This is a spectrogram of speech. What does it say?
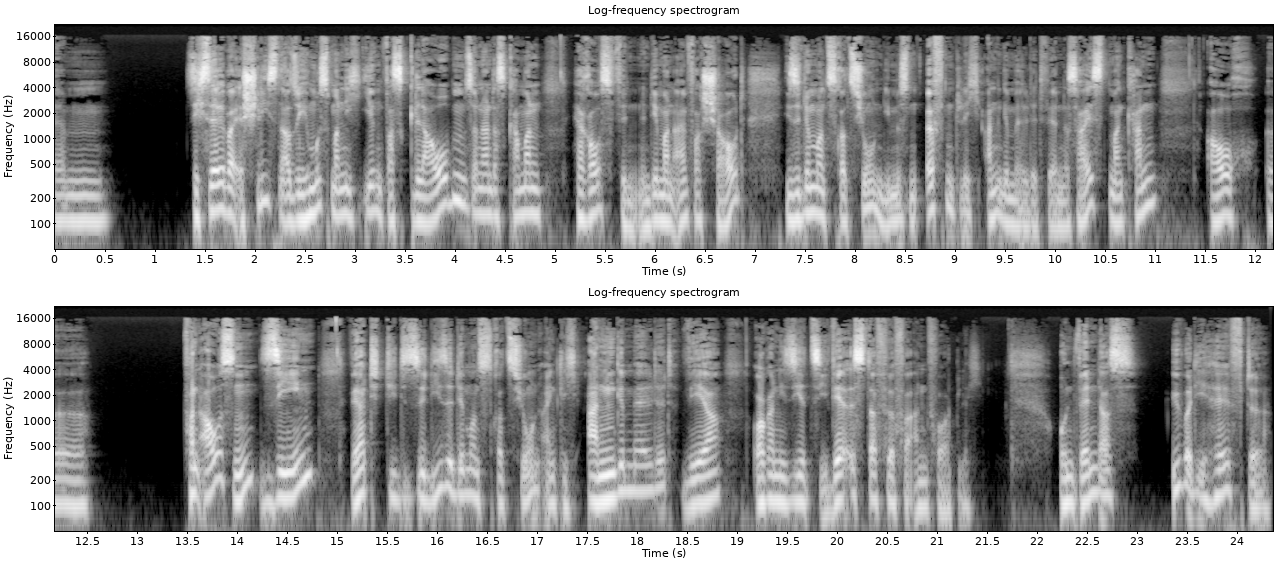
ähm, sich selber erschließen. Also hier muss man nicht irgendwas glauben, sondern das kann man herausfinden, indem man einfach schaut. Diese Demonstrationen, die müssen öffentlich angemeldet werden. Das heißt, man kann auch äh, von außen sehen, wer hat diese, diese Demonstration eigentlich angemeldet, wer organisiert sie, wer ist dafür verantwortlich. Und wenn das über die Hälfte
